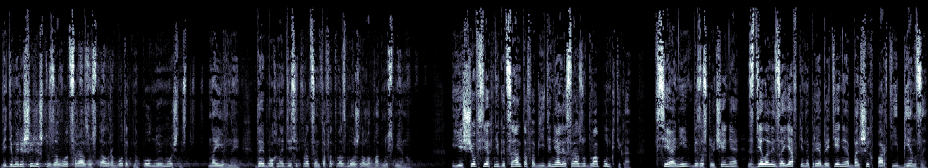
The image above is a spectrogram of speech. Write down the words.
Видимо, решили, что завод сразу стал работать на полную мощность. Наивные, дай бог на 10% от возможного в одну смену. Еще всех негациантов объединяли сразу два пунктика. Все они, без исключения, сделали заявки на приобретение больших партий бензы,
